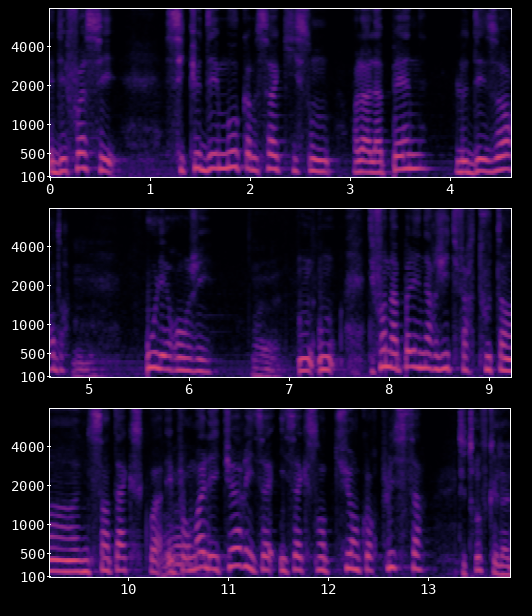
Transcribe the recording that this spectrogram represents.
et des fois c'est c'est que des mots comme ça qui sont voilà la peine, le désordre mmh. ou les ranger. Ouais. On, on, des fois, on n'a pas l'énergie de faire toute un, une syntaxe, quoi. Ouais. Et pour moi, les chœurs, ils, ils, accentuent encore plus ça. Tu trouves que, la,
